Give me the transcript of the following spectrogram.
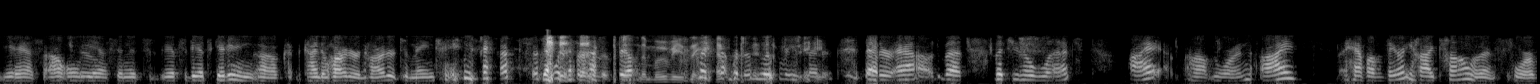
Yes. Oh, oh yes, and it's it's it's getting uh, kind of harder and harder to maintain that. the, film, the movies that you have the movies that are, that are out. But but you know what? I uh, Lauren, I have a very high tolerance for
